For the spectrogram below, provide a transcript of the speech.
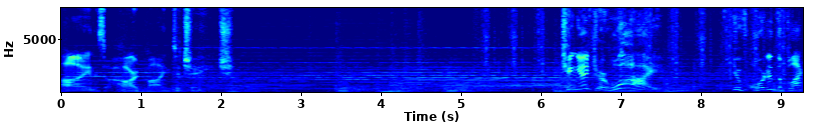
Mine is a hard mind to change. King Edgar, why? You've ordered the Black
